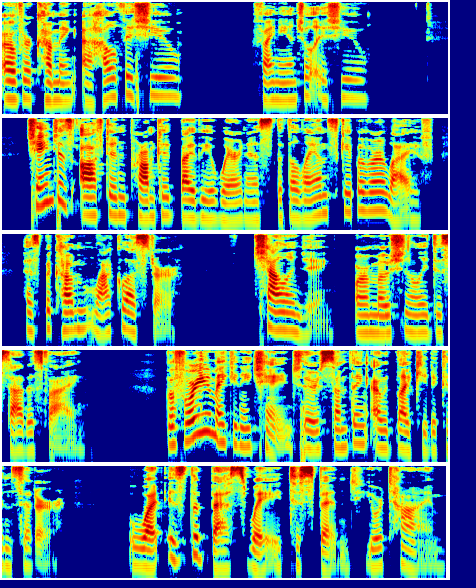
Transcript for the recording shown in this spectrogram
overcoming a health issue, financial issue. Change is often prompted by the awareness that the landscape of our life has become lackluster, challenging, or emotionally dissatisfying. Before you make any change, there is something I would like you to consider. What is the best way to spend your time?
